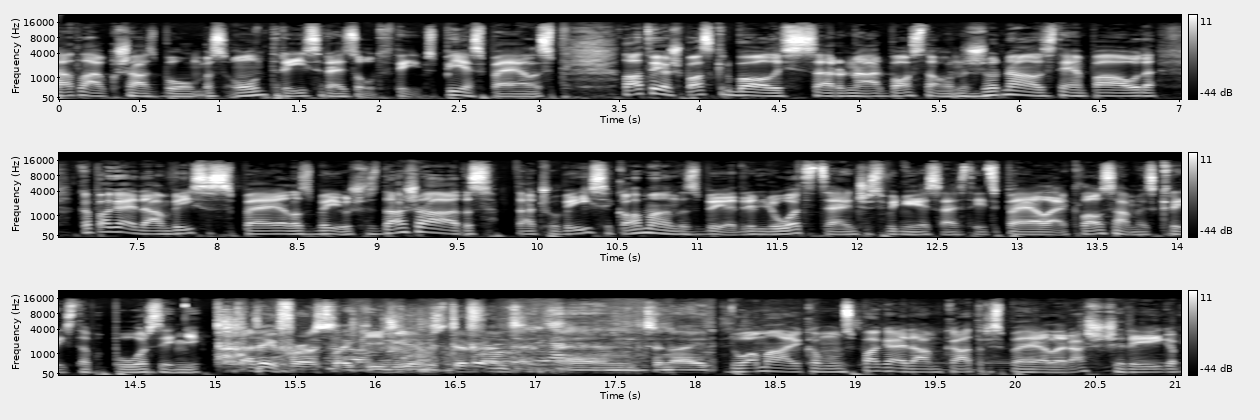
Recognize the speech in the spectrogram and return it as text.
atlikušās bumbas un 3 rezultatīvas piespēles. Latviešu basketbolists sarunā ar Bostonas žurnālistiem pauda, ka pagaidām visas spēles bijušas dažādas, taču visi komandas biedri ļoti cenšas viņu iesaistīt spēlē. Klausāmies Kristapa Porziņi. Us, like, tonight... Domāju, ka mums pagaidām katra spēle ir atšķirīga.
